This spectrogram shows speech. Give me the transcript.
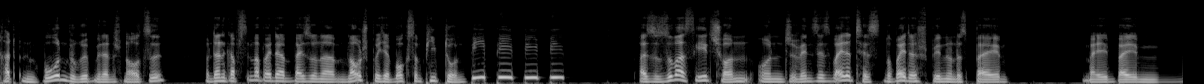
hat den Boden berührt mit der Schnauze und dann gab es immer bei, der, bei so einer Lautsprecherbox so einen Piepton. Piep, piep, piep, piep. Also sowas geht schon und wenn sie jetzt weiter testen, noch weiter spinnen und das bei, bei, beim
